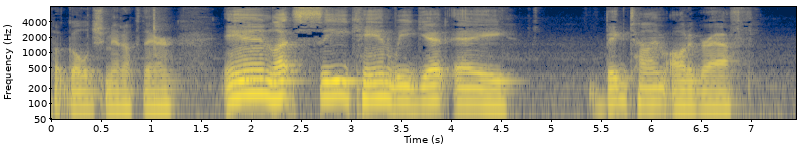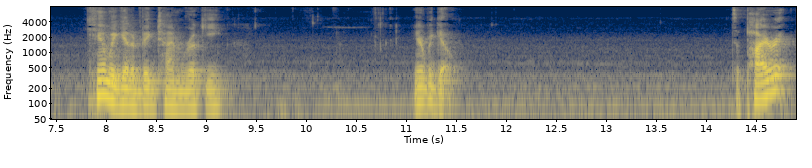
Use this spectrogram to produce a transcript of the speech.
Put Goldschmidt up there. And let's see, can we get a big time autograph? Can we get a big time rookie? Here we go. It's a pirate.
